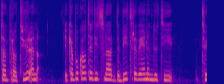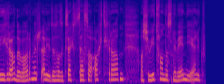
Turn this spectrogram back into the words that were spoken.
temperatuur. En ik heb ook altijd iets naar de betere wijnen, doet die 2 graden warmer. Allee, dus als ik zeg 6 à 8 graden, als je weet van dat is een wijn die eigenlijk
